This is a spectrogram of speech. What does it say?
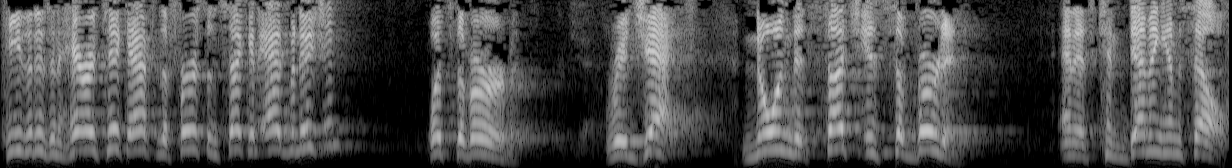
He that is an heretic after the first and second admonition, what's the verb? Reject. Knowing that such is subverted and is condemning himself.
